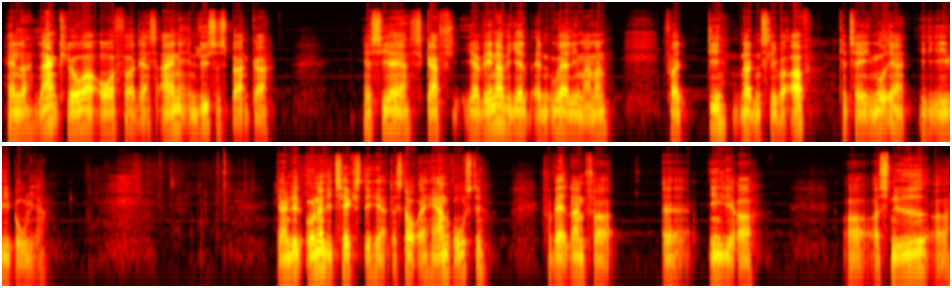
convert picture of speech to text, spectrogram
handler langt klogere over for deres egne, end lysets børn gør. Jeg siger jer, skaf jer venner ved hjælp af den uærlige mammon, for at de, når den slipper op, kan tage imod jer i de evige boliger. Det er en lidt underlig tekst, det her. Der står, at Herren roste forvalteren for øh, egentlig at, at, at snyde og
